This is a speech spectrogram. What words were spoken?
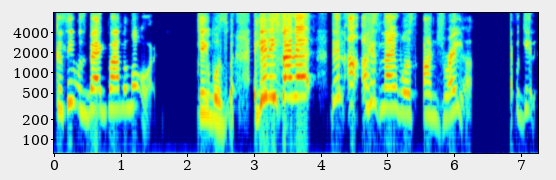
because he was backed by the Lord. He was. Didn't he say that? Then uh, uh, his name was Andrea. I forget. It.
